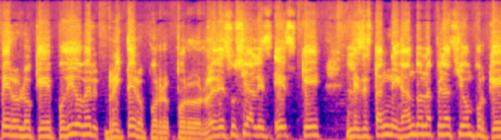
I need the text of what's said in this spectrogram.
pero lo que he podido ver, reitero, por, por redes sociales es que les están negando la apelación porque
